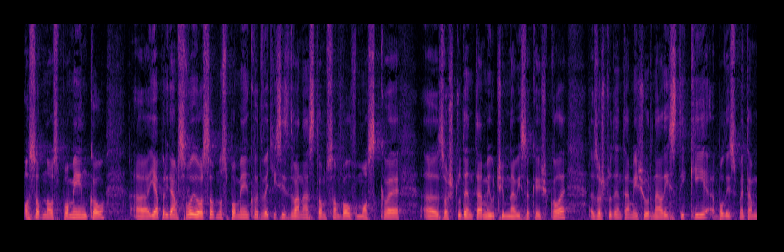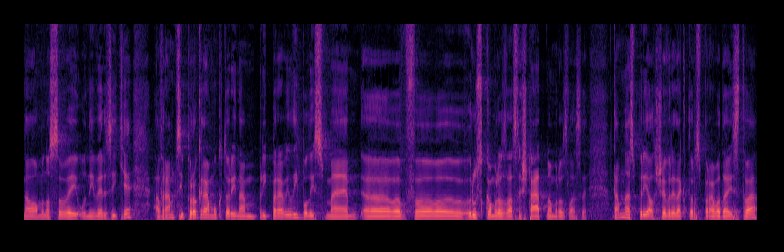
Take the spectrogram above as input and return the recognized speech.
osobnou spomienkou, ja pridám svoju osobnú spomienku. V 2012 som bol v Moskve E, so študentami, učím na vysokej škole, so študentami žurnalistiky, boli sme tam na Lomonosovej univerzite a v rámci programu, ktorý nám pripravili, boli sme v ruskom rozhlase, štátnom rozhlase. Tam nás prijal šéf-redaktor spravodajstva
